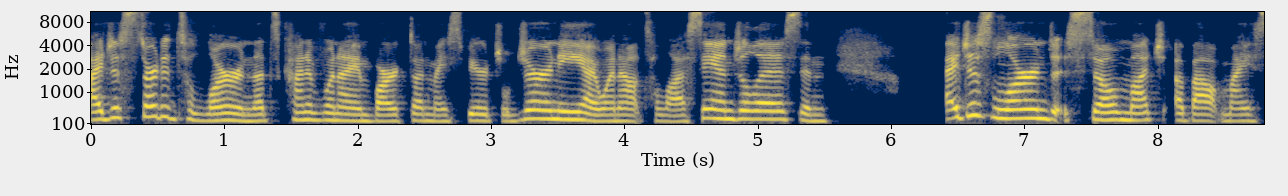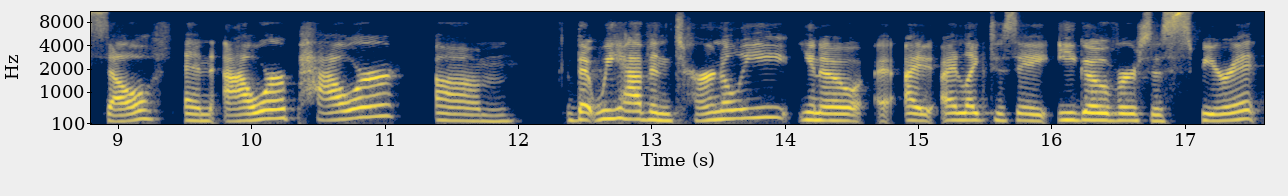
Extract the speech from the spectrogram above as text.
I just started to learn. That's kind of when I embarked on my spiritual journey. I went out to Los Angeles and I just learned so much about myself and our power um, that we have internally. You know, I, I like to say ego versus spirit.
